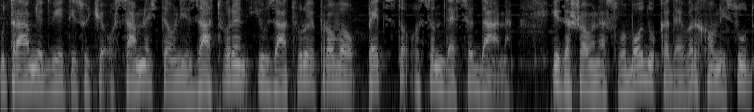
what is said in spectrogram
U travnju 2018. on je zatvoren i u zatvoru je proveo 580 dana. Izašao je na slobodu kada je Vrhovni sud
